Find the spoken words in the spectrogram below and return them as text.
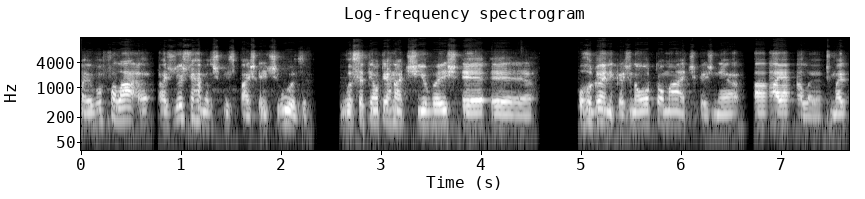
eu vou falar as duas ferramentas principais que a gente usa você tem alternativas é, é, orgânicas, não automáticas, né, a elas, mas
